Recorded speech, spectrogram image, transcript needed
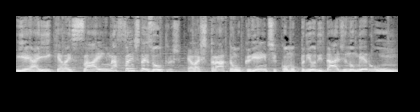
E é aí que elas saem na frente das outras. Elas tratam o cliente como prioridade número um.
